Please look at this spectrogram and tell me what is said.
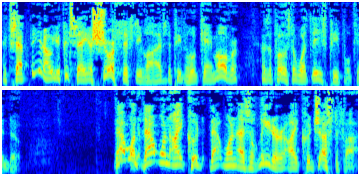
Except, you know, you could say assure 50 lives to people who came over as opposed to what these people can do. That one, that one I could, that one as a leader I could justify.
